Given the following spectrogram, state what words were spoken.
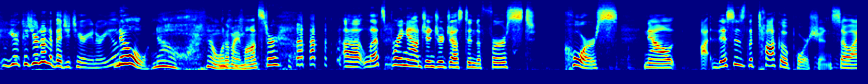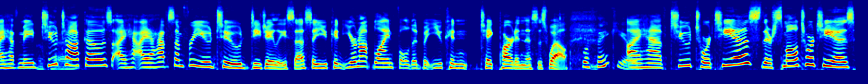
You're because you're not a vegetarian, are you? No, no, no. What am I, monster? uh, let's bring out Ginger Justin the first course. Now, uh, this is the taco portion. So I have made two tacos. I, ha- I have some for you too, DJ Lisa. So you can. You're not blindfolded, but you can take part in this as well. Well, thank you. I have two tortillas. They're small tortillas.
